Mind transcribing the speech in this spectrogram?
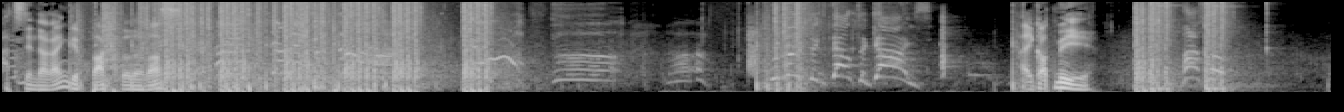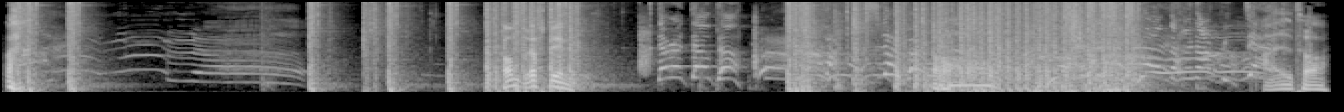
Hat's den da reingebackt oder was? I got me. Komm, treff den. Dead! Alter.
